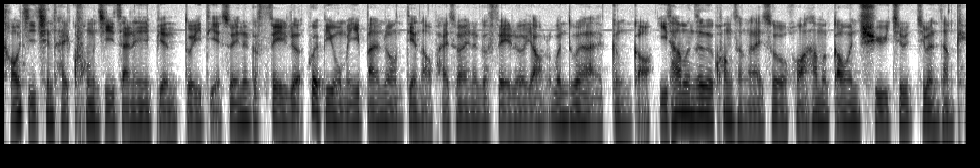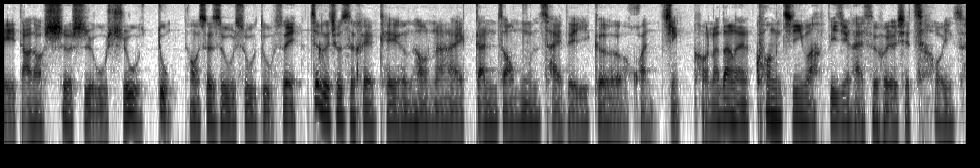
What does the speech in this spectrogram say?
好几千台矿机在那边堆叠，所以那个废热会比我们一般那种电脑排出来那个废热要温度要来更高。以他们这个矿场来说的话，他们高温区就基本上可以达到摄氏五十五度哦，摄氏五十五度，所以这个就是可以可以很好拿来干燥木材的一个环境。好，那当然矿机嘛，毕竟还是会有一些噪音，所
